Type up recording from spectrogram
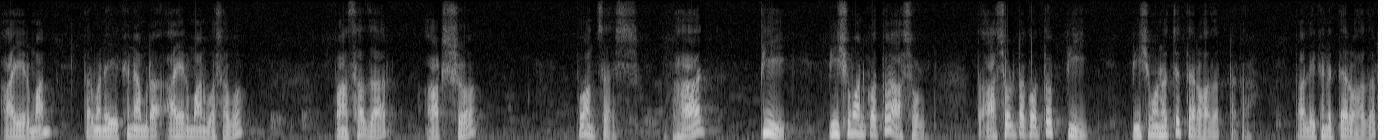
আয়ের মান। তার মানে এখানে আমরা আয়ের মান বসাবো। পাঁচ হাজার আটশো পঞ্চাশ ভাগ পি। পি সমান কত? আসল। তো আসলটা কত? পি। পি সমান হচ্ছে তেরো হাজার টাকা। তাহলে এখানে তেরো হাজার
